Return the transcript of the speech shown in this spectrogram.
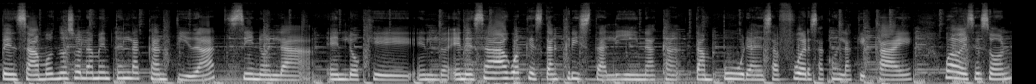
Pensamos no solamente en la cantidad, sino en, la, en, lo que, en, esa agua que es tan cristalina, tan pura, esa fuerza con la que cae, o a veces son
